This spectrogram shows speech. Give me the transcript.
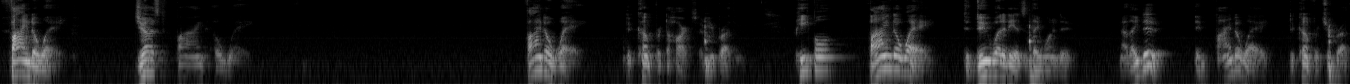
Find a way. Just find a way. Find a way to comfort the hearts of your brethren. People find a way to do what it is that they want to do. Now they do. Then find a way to comfort your brother.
